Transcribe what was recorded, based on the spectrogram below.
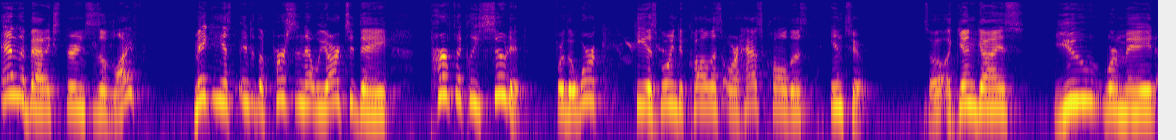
and the bad experiences of life. making us into the person that we are today, perfectly suited for the work He is going to call us or has called us into. So, again, guys, you were made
